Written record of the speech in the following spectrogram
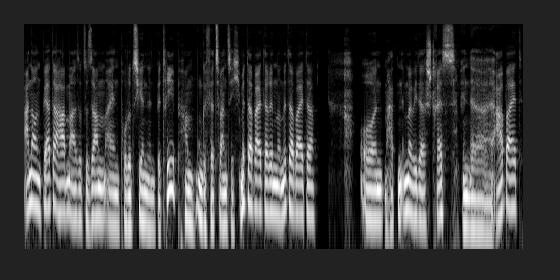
Anna und Bertha haben also zusammen einen produzierenden Betrieb, haben ungefähr 20 Mitarbeiterinnen und Mitarbeiter und hatten immer wieder Stress in der Arbeit,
